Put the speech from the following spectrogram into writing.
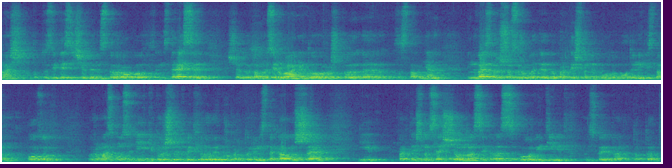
наші. Тобто з 2011 року інтереси щодо там, розірвання договору, щодо е, заставлення інвестора щось зробити, ну практично не було. Був один якийсь там позов громадському суді, який дуже швидко відхилили прокуратури міста Калуша. І практично все, що у нас якраз було від від міської ради. Тобто,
